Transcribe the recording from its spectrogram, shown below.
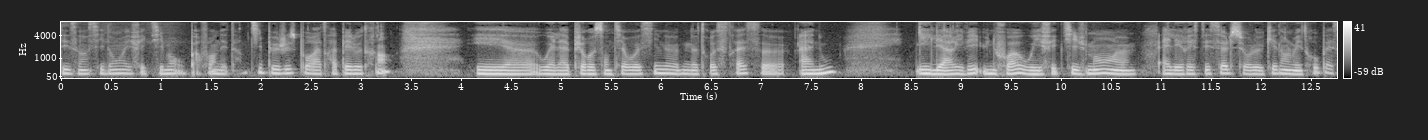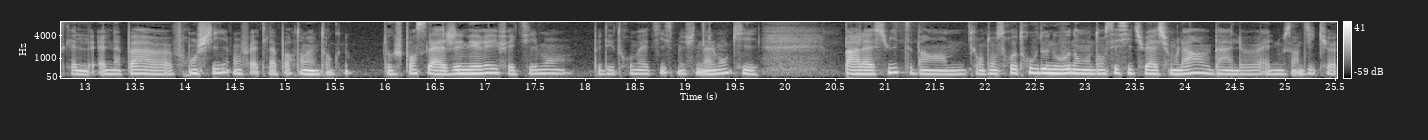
des incidents effectivement où parfois on est un petit peu juste pour attraper le train et euh, où elle a pu ressentir aussi notre stress euh, à nous. Et il est arrivé une fois où effectivement euh, elle est restée seule sur le quai dans le métro parce qu'elle elle, n'a pas franchi en fait la porte en même temps que nous. Donc je pense que ça a généré effectivement un peu des traumatismes finalement qui par la suite, ben, quand on se retrouve de nouveau dans, ces situations-là, ben, elle, nous indique euh,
